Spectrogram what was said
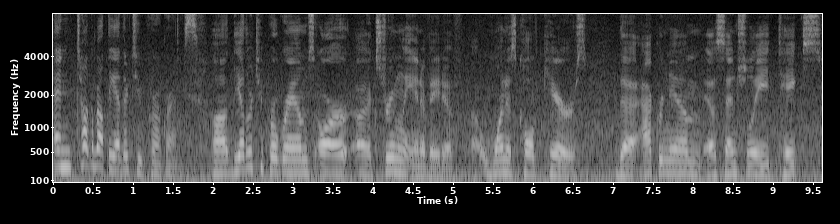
And talk about the other two programs. Uh, the other two programs are uh, extremely innovative. Uh, one is called CARES. The acronym essentially takes,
